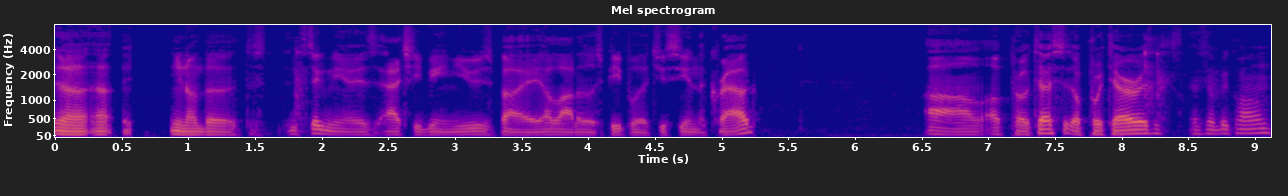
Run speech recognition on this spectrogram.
uh, uh, you know the, the insignia is actually being used by a lot of those people that you see in the crowd um of protesters or pro-terrorists as we call them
